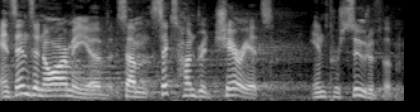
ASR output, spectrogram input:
and sends an army of some 600 chariots in pursuit of them.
